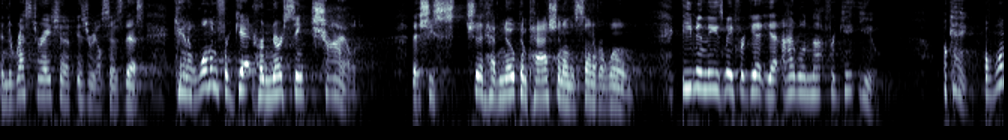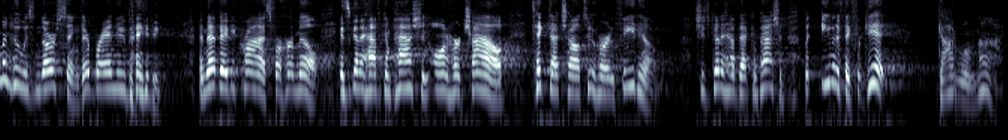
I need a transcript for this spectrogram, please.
and the restoration of Israel says this Can a woman forget her nursing child? that she should have no compassion on the son of her womb. Even these may forget, yet I will not forget you. Okay, a woman who is nursing their brand new baby, and that baby cries for her milk, is going to have compassion on her child, take that child to her and feed him. She's going to have that compassion. But even if they forget, God will not.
